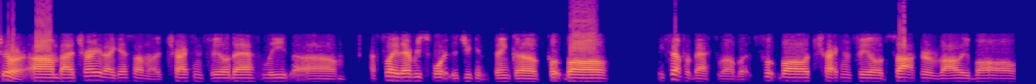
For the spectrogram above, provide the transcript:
sure. Um, by trade, I guess I'm a track and field athlete. Um, I played every sport that you can think of football, except for basketball, but football, track and field, soccer, volleyball.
